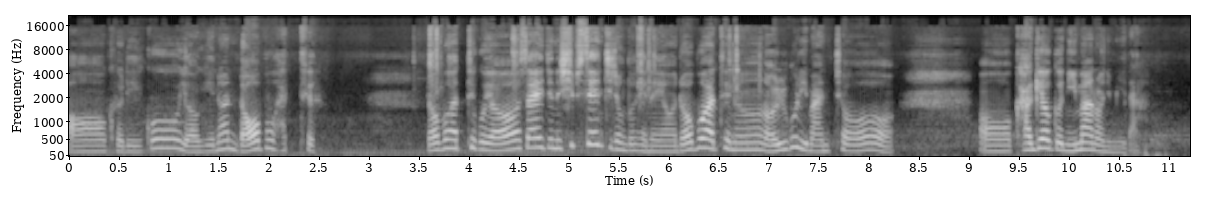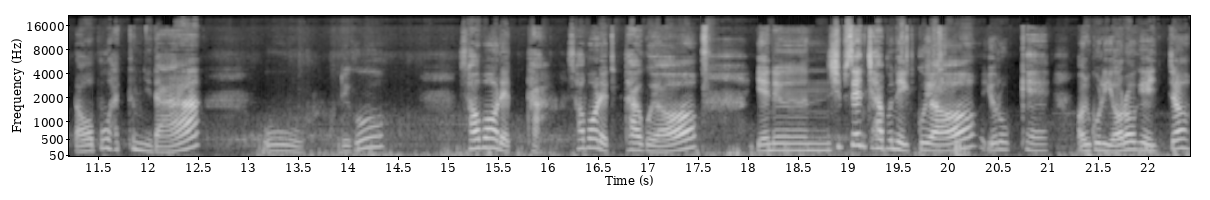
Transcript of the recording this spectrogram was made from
어, 그리고 여기는 러브 하트. 러브 하트고요. 사이즈는 10cm 정도 되네요. 러브 하트는 얼굴이 많죠. 어, 가격은 2만원입니다. 러브 하트입니다. 오, 그리고 서버렉타. 서버렉타고요. 얘는 10cm 화분에 있고요. 요렇게 얼굴이 여러 개 있죠.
